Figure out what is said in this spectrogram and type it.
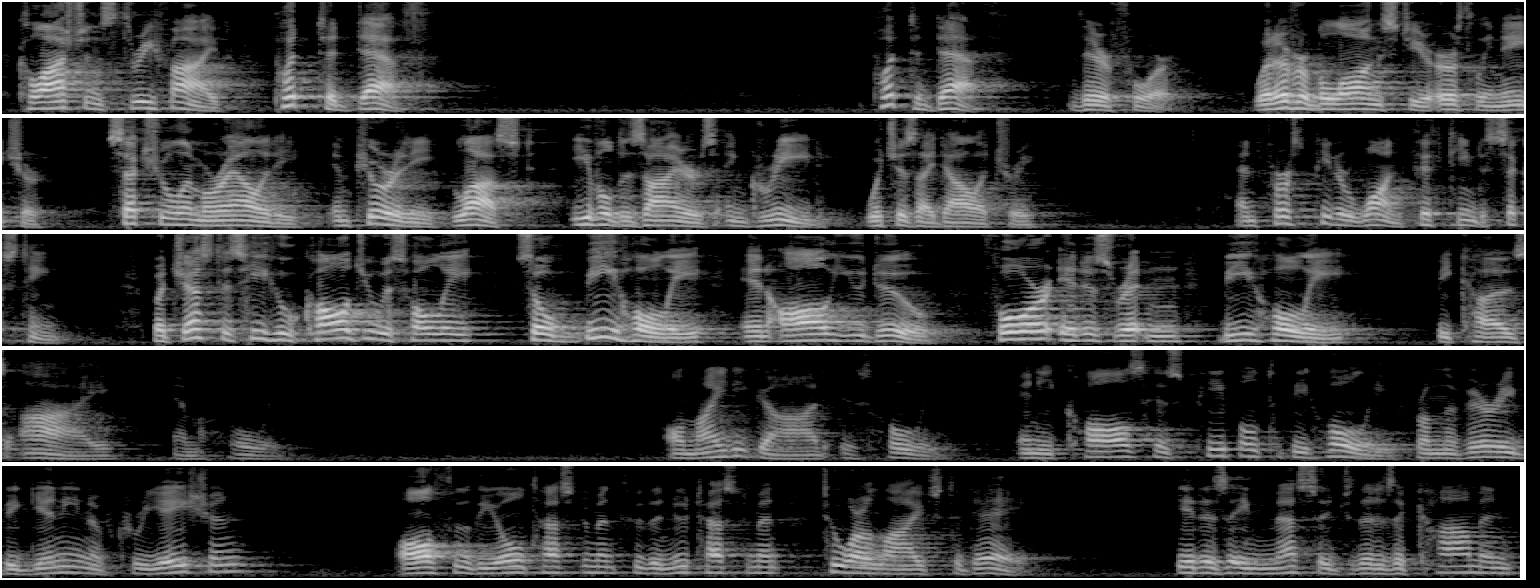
Colossians 3 5, put to death Put to death, therefore, whatever belongs to your earthly nature sexual immorality, impurity, lust, evil desires, and greed, which is idolatry. And 1 Peter 1 15 to 16. But just as he who called you is holy, so be holy in all you do. For it is written, Be holy, because I am holy. Almighty God is holy and he calls his people to be holy from the very beginning of creation, all through the Old Testament, through the New Testament, to our lives today. It is a message that is a common,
